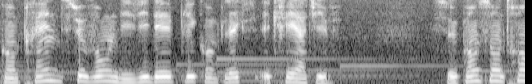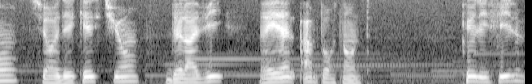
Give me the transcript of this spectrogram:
comprennent souvent des idées plus complexes et créatives, se concentrant sur des questions de la vie réelle importantes que les films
